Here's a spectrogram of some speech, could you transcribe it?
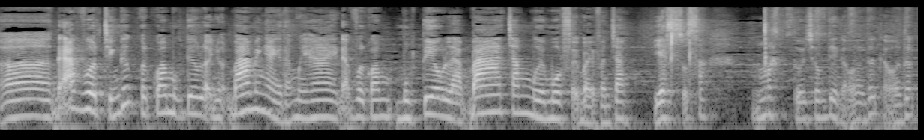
À, đã vượt chính thức vượt qua mục tiêu lợi nhuận 30 ngày tháng 12 đã vượt qua mục tiêu là 311,7% yes xuất sắc. Tôi chống tiền cảm ơn thức cảm ơn thức.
